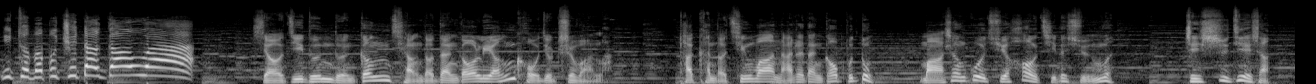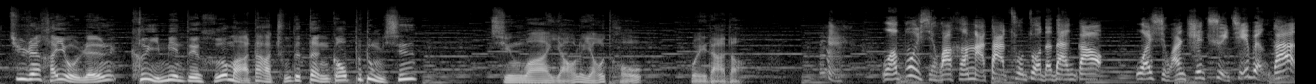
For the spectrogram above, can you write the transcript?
你怎么不吃蛋糕啊？小鸡墩墩刚抢到蛋糕，两口就吃完了。他看到青蛙拿着蛋糕不动，马上过去好奇地询问：“这世界上居然还有人可以面对河马大厨的蛋糕不动心？”青蛙摇了摇头，回答道：“我不喜欢河马大厨做的蛋糕，我喜欢吃曲奇饼干。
